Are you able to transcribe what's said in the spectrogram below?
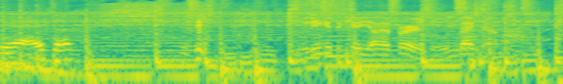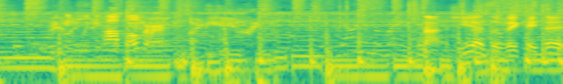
Yeah, it's up. We didn't get to kill y'all at first, but we back now. We can we can hop over her. Nah, she has to vacate that.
